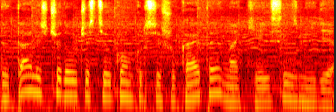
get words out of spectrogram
Деталі щодо участі у конкурсі шукайте на Cases Media.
